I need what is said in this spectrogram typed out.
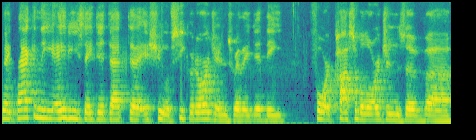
they, they back in the '80s they did that uh, issue of Secret Origins where they did the four possible origins of uh,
